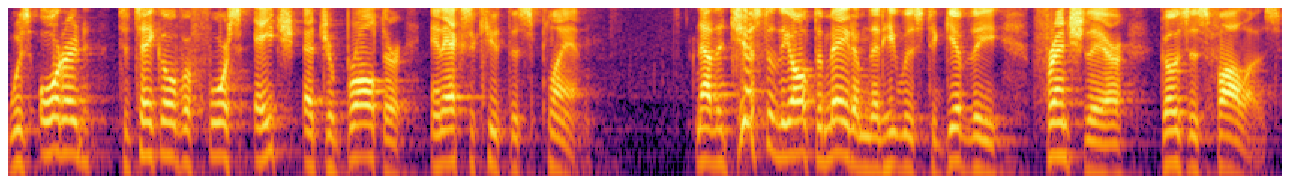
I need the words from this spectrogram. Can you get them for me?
was ordered to take over Force H at Gibraltar and execute this plan. Now, the gist of the ultimatum that he was to give the French there goes as follows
